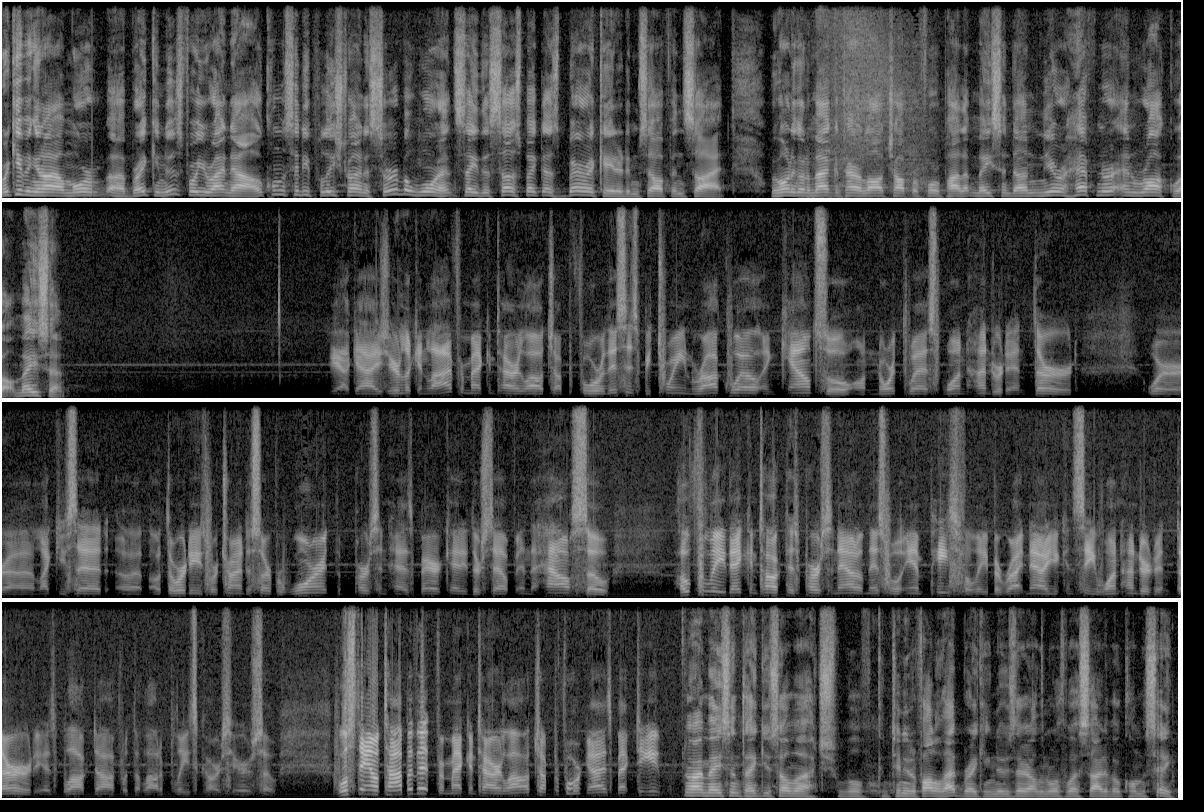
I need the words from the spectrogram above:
We're keeping an eye on more uh, breaking news for you right now. Oklahoma City police trying to serve a warrant say the suspect has barricaded himself inside. We want to go to McIntyre Law Chopper 4 pilot Mason Dunn near Hefner and Rockwell. Mason. Yeah, guys, you're looking live from McIntyre Law Chopper 4. This is between Rockwell and Council on Northwest 103rd where, uh, like you said, uh, authorities were trying to serve a warrant. The person has barricaded themselves in the house, so hopefully they can talk this person out and this will end peacefully. But right now, you can see 103rd is blocked off with a lot of police cars here. So we'll stay on top of it from McIntyre Law, Chopper 4, guys. Back to you. All right, Mason, thank you so much. We'll continue to follow that breaking news there on the northwest side of Oklahoma City.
